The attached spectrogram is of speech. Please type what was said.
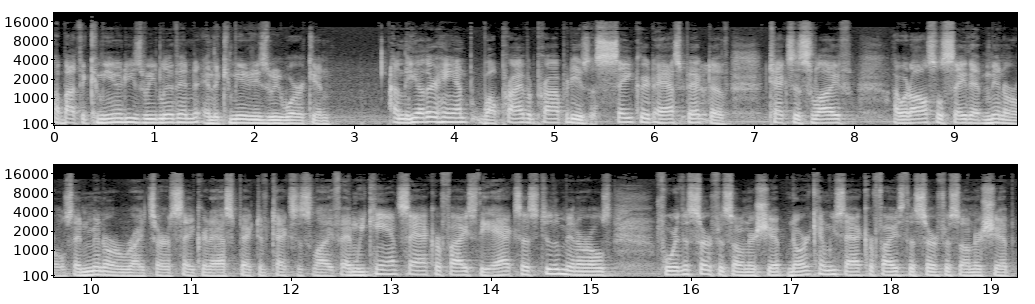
about the communities we live in and the communities we work in. On the other hand, while private property is a sacred aspect of Texas life, I would also say that minerals and mineral rights are a sacred aspect of Texas life. And we can't sacrifice the access to the minerals for the surface ownership, nor can we sacrifice the surface ownership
